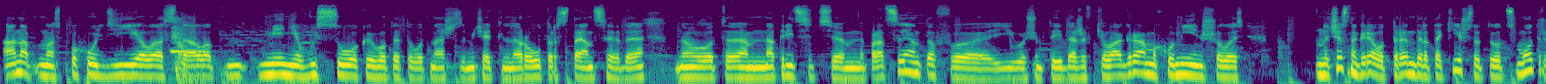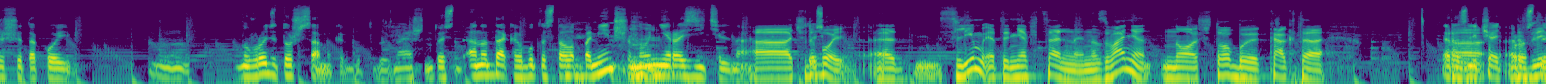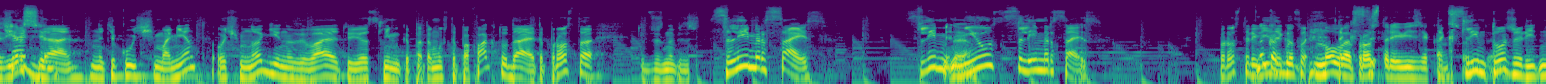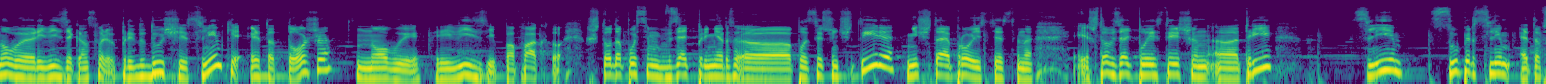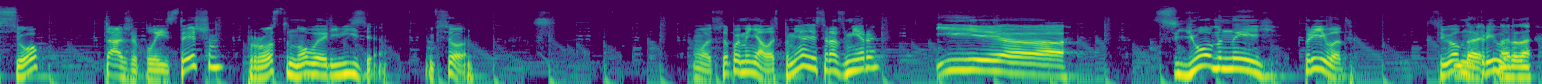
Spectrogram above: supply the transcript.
она у нас похудела, стала менее высокой, вот эта вот наша замечательная роутер-станция, да, ну вот э, на 30% процентов, э, и, в общем-то, и даже в килограммах уменьшилась. Но, честно говоря, вот трендеры такие, что ты вот смотришь и такой ну, вроде то же самое, как будто бы, знаешь. Ну, то есть она, да, как будто стала поменьше, но не разительно. А, Чудобой, есть... Э, Slim — это неофициальное название, но чтобы как-то различать а, просто различать, версии. да, на текущий момент очень многие называют ее слимкой, потому что по факту, да, это просто тут же написано slimmer size. Slim, да. New slimmer size. Просто ну, ревизия ну, консоли. Новая так, просто ревизия консоли. Так Slim да. тоже ре, новая ревизия консоли. Предыдущие слимки это тоже новые ревизии по факту. Что, допустим, взять пример э, PlayStation 4, не считая Pro, естественно, и что взять PlayStation э, 3, Slim, Super Slim, это все та же PlayStation, просто новая ревизия. И все. Вот, что поменялось? Поменялись размеры и э, Съемный привод. Съемный да, привод. наверное,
